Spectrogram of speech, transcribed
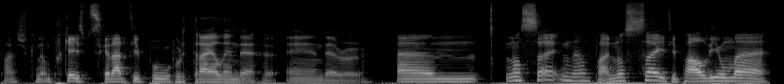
Pá, acho que não. Porque é isso, se calhar tipo. Por trial and error. And error. hum, não sei, não, pá, não sei. Tipo, há ali uma.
